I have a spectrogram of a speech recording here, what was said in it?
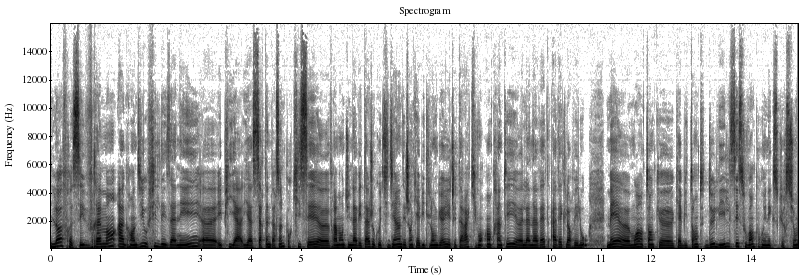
L'offre s'est vraiment agrandie au fil des années. euh, et puis, il y, a- il y a certaines personnes pour qui c'est euh, vraiment du navettage au quotidien, des gens qui habitent Longueuil, etc., qui vont emprunter euh, la navette avec leur vélo. Mais moi, en tant qu'habitante de l'île, c'est souvent pour une excursion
